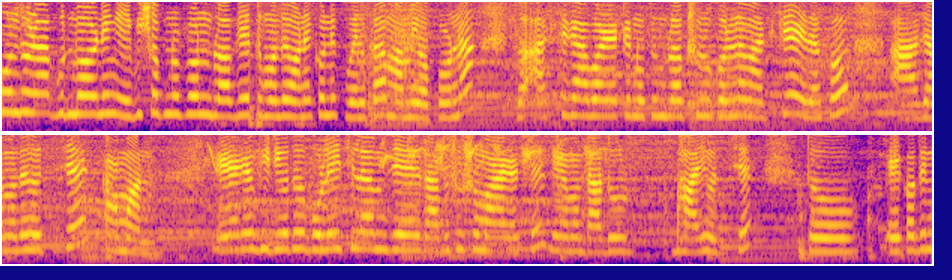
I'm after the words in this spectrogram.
বন্ধুরা, গুড মর্নিং। এবি স্বপ্নপূরণ ব্লগে তোমাদের অনেক অনেক ওয়েলকাম। আমি অপর্ণা। তো আজ থেকে আবার একটা নতুন ব্লগ শুরু করলাম আজকে। এই দেখো, আজ আমাদের হচ্ছে কামান। এর আগে ভিডিওতে বলেইছিলাম যে দাদু শ্বশুর মারা গেছে, যে আমার দাদুর ভাই হচ্ছে। তো এই কদিন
